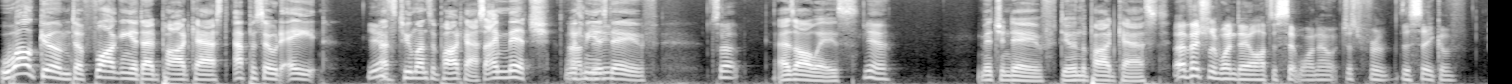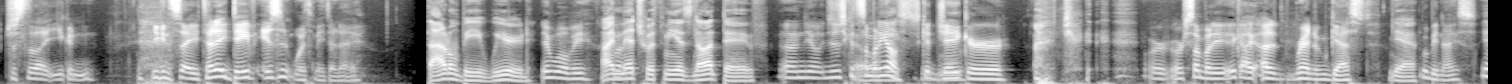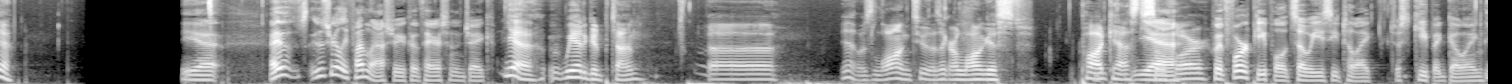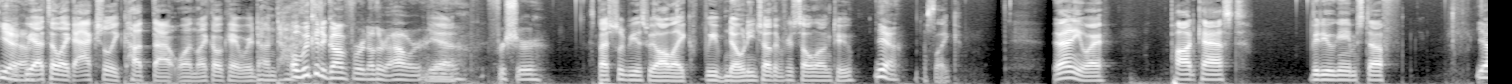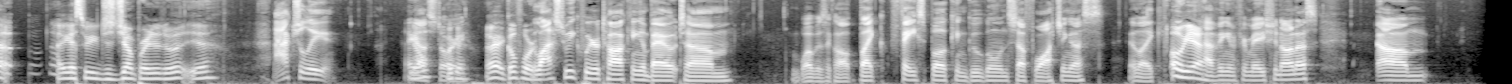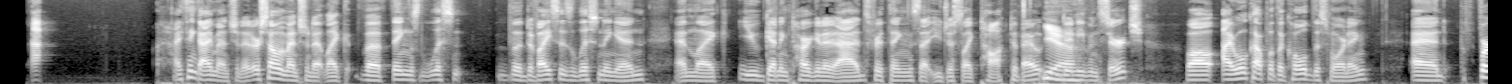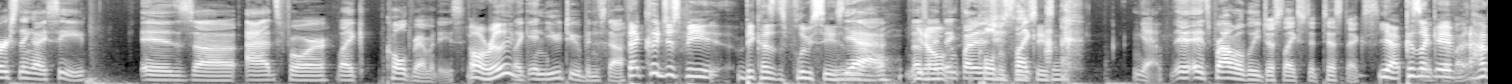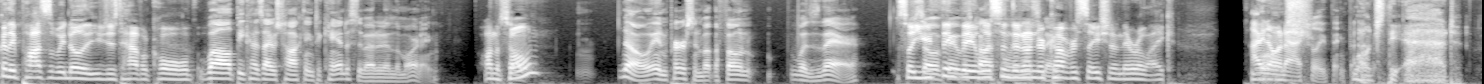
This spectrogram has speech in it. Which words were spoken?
Welcome to Flogging a Dead podcast, episode 8. Yeah. That's two months of podcast. I'm Mitch. With I'm me is Dave. Dave. What's up? As always, Yeah. Mitch and Dave doing the podcast. Eventually, one day I'll have to sit one out just for the sake of just so that you can you can say today Dave isn't with me today. That'll be weird. It will be. I'm But- Mitch, with me is not Dave. and you know, just get somebody else. Just get Jake or or or somebody like a, a random guest yeah. would be nice. Yeah. Yeah. It was, it was really fun last week with Harrison and Jake. Yeah. We had a good time. Uh, yeah, it was long too. It was like our longest podcast Yeah. so far. With four people, it's so easy to like just keep it going. Yeah. Like, we had to like actually cut that one. Like, okay, we're done talking. Oh, we could have gone for another hour. Yeah. yeah for sure. Especially because we all like we've known each other for so long too. Yeah. Just like anyway, podcast, video game stuff. Yeah. I guess we just jump right into it. Yeah. Actually, I got a story. Okay. All right, go for it. Last week we were talking about um, what was it called? Like Facebook and Google and stuff watching us and like Oh yeah. having information on us. Um, I, I think I mentioned it or someone mentioned it. Like the things listen, the devices listening in, and like you getting targeted ads for things that you just like talked about. you Yeah. didn't even search. Well, I woke up with a cold this morning, and the first thing I see is uh, ads for like cold remedies, oh really? like in YouTube and stuff. that could just be because it's flu season. Yeah, though. that's you what I think, but it's cold just flu like- season. yeah, it, it's probably just like statistics. Yeah, because like, if, how could they possibly know that you just have a cold Well, because I was talking to Candace about it in the morning. on the So- phone? No, in person, but the phone was there. So you so think they listened in under listening- conversation and they were like, I don't actually think that. launch the ad.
